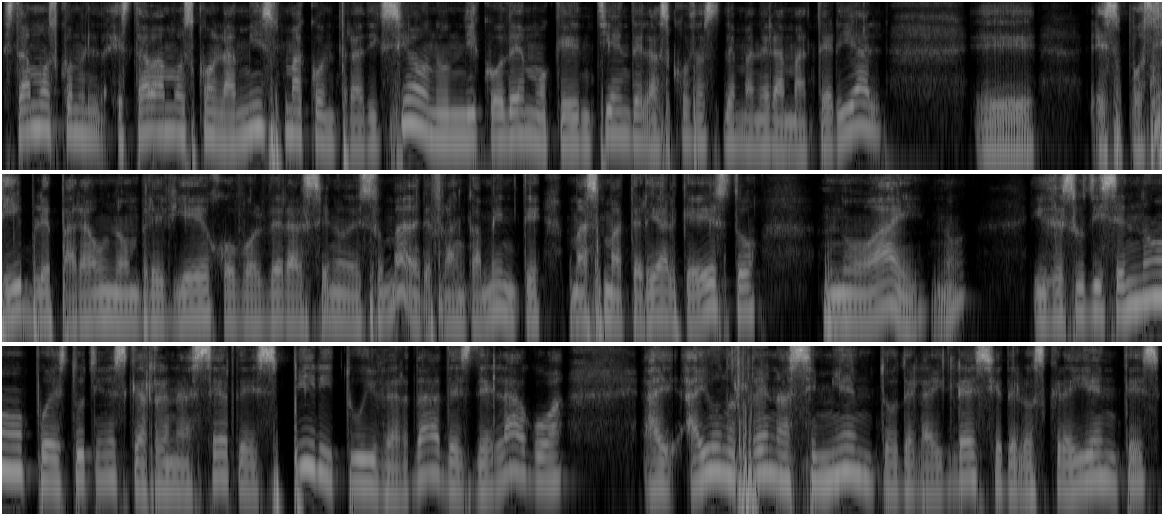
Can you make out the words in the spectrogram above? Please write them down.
estamos con, estábamos con la misma contradicción, un Nicodemo que entiende las cosas de manera material. Eh, ¿Es posible para un hombre viejo volver al seno de su madre? Francamente, más material que esto no hay, ¿no? Y Jesús dice, no, pues tú tienes que renacer de espíritu y verdad desde el agua hay, un renacimiento de la iglesia, de los creyentes,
